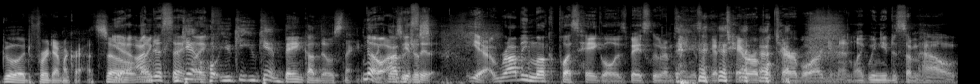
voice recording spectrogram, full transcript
good for Democrats. So, Yeah, I'm just saying, you can't, like- you can't you can't bank on those things. No, Like, those obviously, just- yeah. Robby Mook plus Hegel is basically what I'm saying. Is like a terrible, terrible argument. Like we need to somehow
